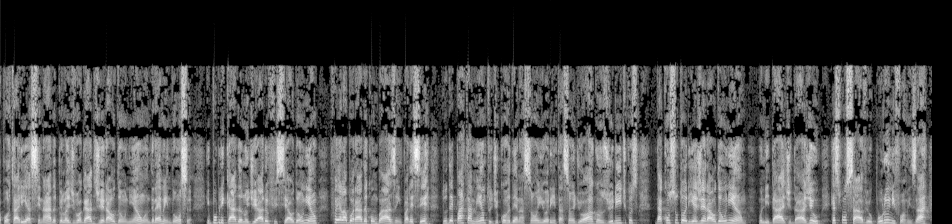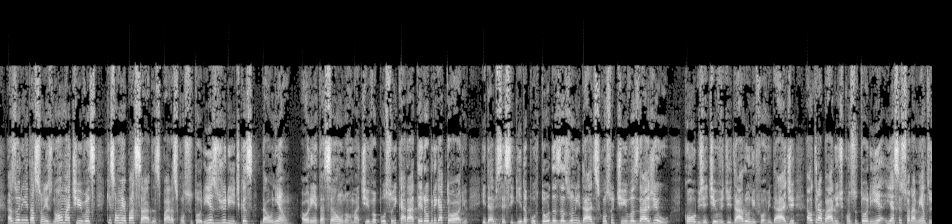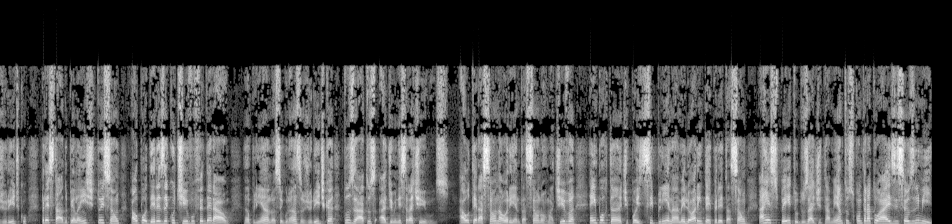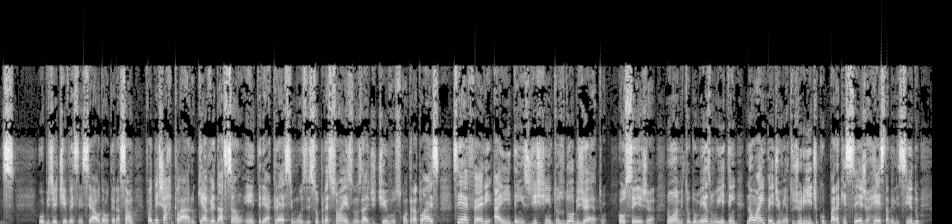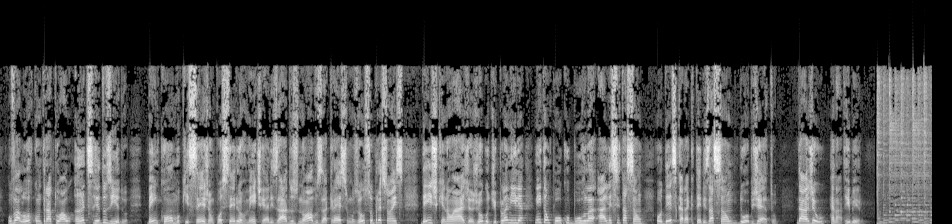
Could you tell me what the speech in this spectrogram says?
A portaria assinada pelo advogado-geral da União, André Mendonça, e publicada no Diário Oficial da União, foi elaborada com base em parecer do Departamento de Coordenação e Orientação de Órgãos Jurídicos da Consultoria Geral da União, unidade da AGU responsável por uniformizar as orientações normativas que são repassadas para as consultorias jurídicas da União. A orientação normativa possui caráter obrigatório e deve ser seguida por todas as unidades consultivas da AGU, com o objetivo de dar uniformidade ao trabalho de consultoria e assessoramento jurídico prestado pela instituição ao Poder Executivo Federal, ampliando a segurança jurídica dos atos administrativos. A alteração na orientação normativa é importante, pois disciplina a melhor interpretação a respeito dos aditamentos contratuais e seus limites. O objetivo essencial da alteração foi deixar claro que a vedação entre acréscimos e supressões nos aditivos contratuais se refere a itens distintos do objeto. Ou seja, no âmbito do mesmo item, não há impedimento jurídico para que seja restabelecido o valor contratual antes reduzido, bem como que sejam posteriormente realizados novos acréscimos ou supressões, desde que não haja jogo de planilha, nem tampouco burla à licitação ou descaracterização do objeto. Da AGU, Renato Ribeiro.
